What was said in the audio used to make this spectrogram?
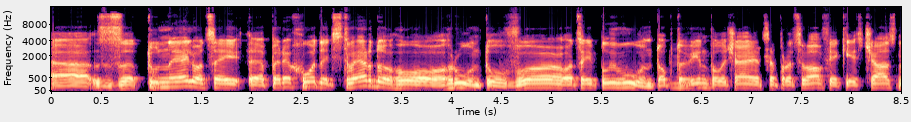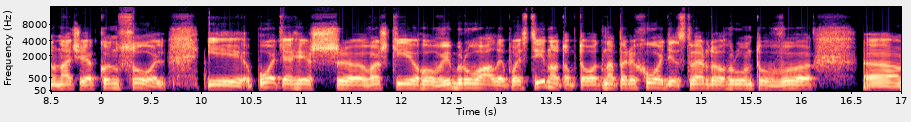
е, з тунелю оцей е, переходить з твердого ґрунту в оцей пливун. Тобто він, виходить, працював якийсь час, ну наче як консоль, і потяги ж е, важкі його вібрували постійно. Тобто, от на переході з твердого ґрунту в е,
